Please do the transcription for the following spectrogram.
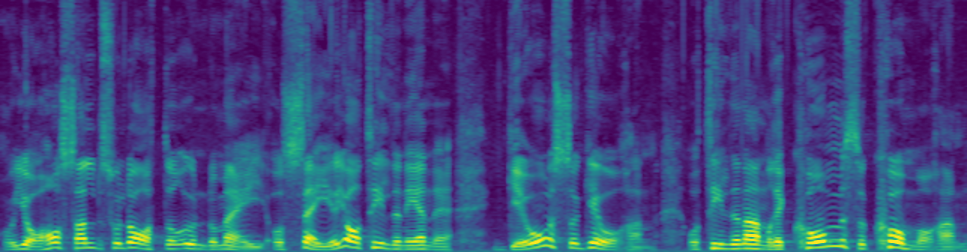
och jag har soldater under mig och säger jag till den ene gå så går han och till den andra kom så kommer han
